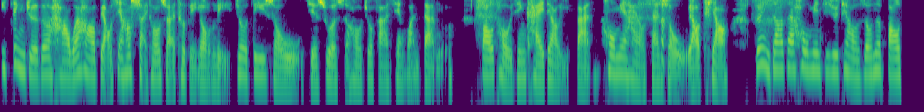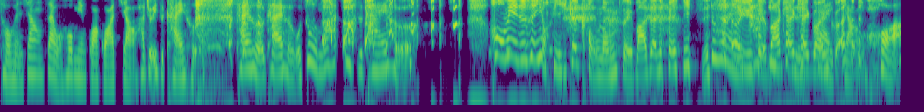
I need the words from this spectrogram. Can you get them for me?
一定觉得好，我要好好表现，然后甩头甩特别用力。就第一首舞结束的时候，就发现完蛋了。包头已经开掉一半，后面还有三首舞要跳，所以你知道在后面继续跳的时候，那包头很像在我后面呱呱叫，它就一直开合、开合、开合，我做什么它一直开合，后面就是有一个恐龙嘴巴在那边一直，鳄鱼嘴巴开开关关讲话。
